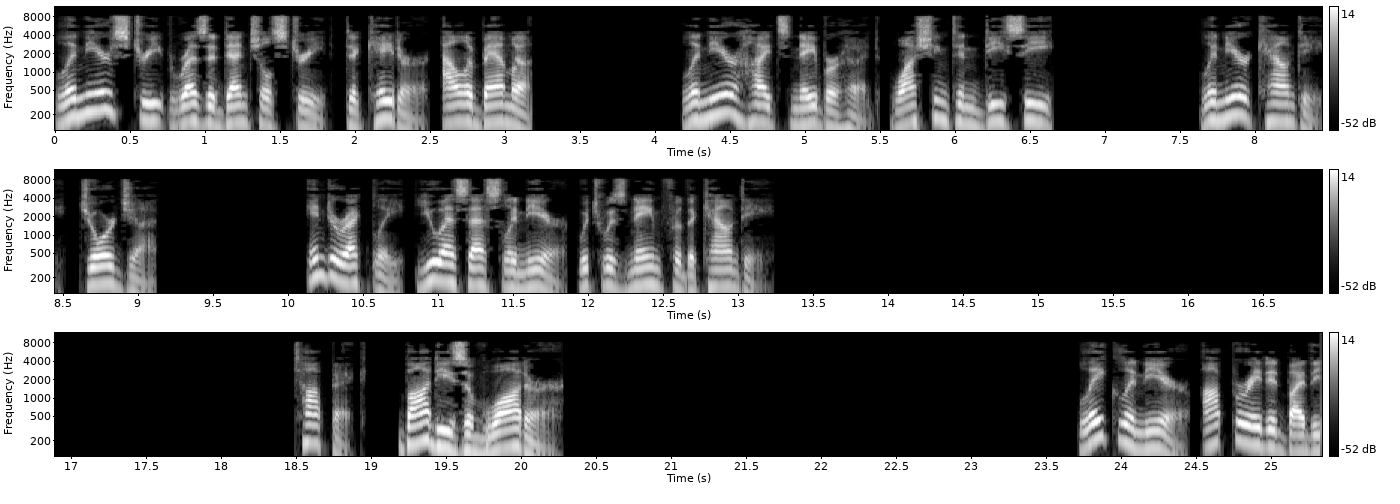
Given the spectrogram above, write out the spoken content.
Lanier Street Residential Street, Decatur, Alabama. Lanier Heights Neighborhood, Washington, D.C. Lanier County, Georgia. Indirectly, USS Lanier, which was named for the county. Bodies of water Lake Lanier, operated by the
